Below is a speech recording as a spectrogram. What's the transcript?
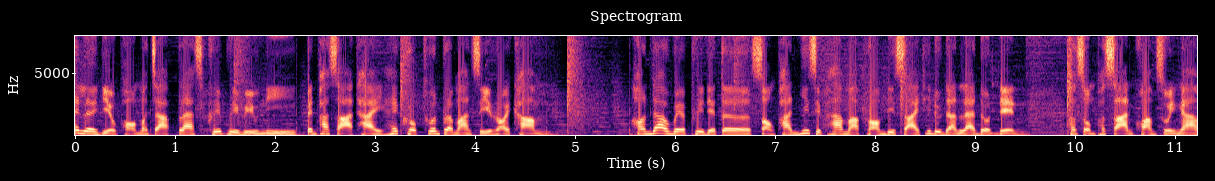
ด้เลยเดี๋ยวผอมาจากแปลสคริปต์รีวิวนี้ เป็นภาษาไทยให้ครบถ้วนประมาณ 400 คำ Honda Wave Predator 2025 มาพร้อมดีไซน์ที่ดุดันและโดดเด่น ผสมผสานความสวยงาม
